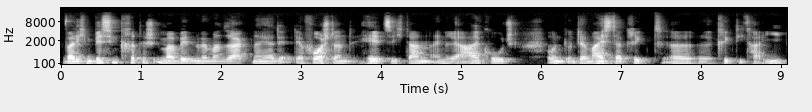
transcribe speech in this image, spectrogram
weil ich ein bisschen kritisch immer bin, wenn man sagt, naja, der, der Vorstand hält sich dann ein Realcoach und, und der Meister kriegt, äh, kriegt die KI,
